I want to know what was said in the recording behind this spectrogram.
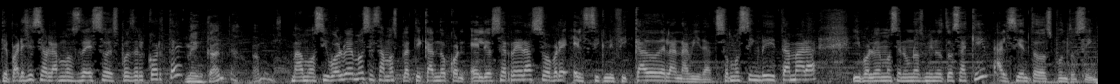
¿Te parece si hablamos de eso después del corte? Me encanta, vámonos. Vamos y volvemos, estamos platicando con Helios Herrera sobre el significado de la Navidad. Somos Ingrid y Tamara y volvemos en unos minutos aquí al 102.5.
